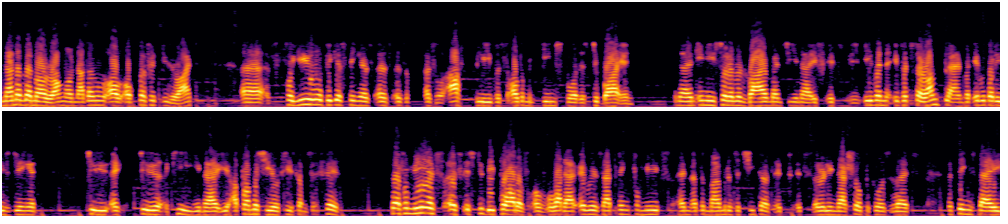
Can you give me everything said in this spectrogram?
none of them are wrong or none of them are, are perfectly right uh, for you, the biggest thing as as as, is, I believe, is ultimate team sport is to buy in. You know, in any sort of environment, you know, if, if even if it's the wrong plan, but everybody's doing it to a, to a key, you know, I promise you, you'll see some success. So for me, it's, it's, it's to be part of, of whatever is happening for me. and at the moment, it's the Cheetahs. It's it's really natural because that's the things they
